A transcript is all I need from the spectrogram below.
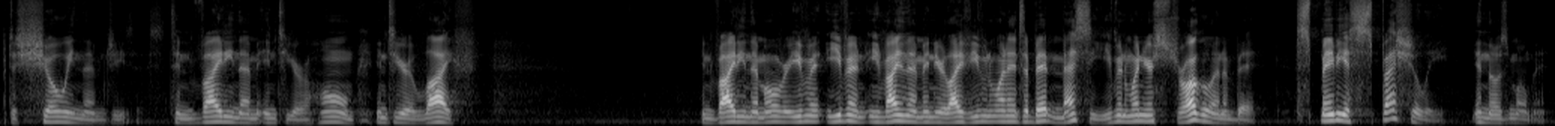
but to showing them Jesus, to inviting them into your home, into your life. Inviting them over, even, even inviting them into your life, even when it's a bit messy, even when you're struggling a bit, maybe especially in those moments.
